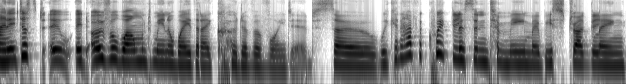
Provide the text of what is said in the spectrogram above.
and it just it, it, overwhelmed me in a way that i could have avoided so we can have a quick listen to me maybe struggling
